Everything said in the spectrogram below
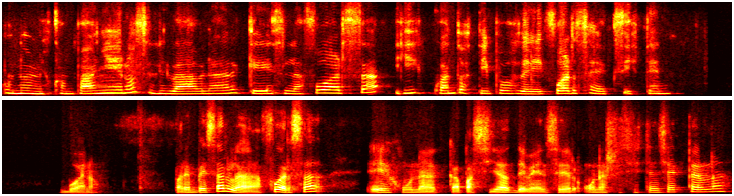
uno de mis compañeros le va a hablar qué es la fuerza y cuántos tipos de fuerza existen. Bueno, para empezar, la fuerza es una capacidad de vencer una resistencia externa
